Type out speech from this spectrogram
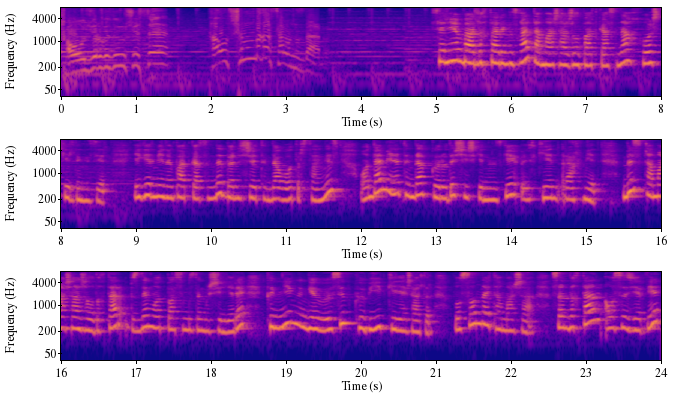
Шоу жүргізушісі талшынды қарсы алыңыздар. Сәлем барлықтарыңызға тамаша жыл подкастына қош келдіңіздер. Егер менің подкастымды бірінші рет тыңдап отырсаңыз онда мені тыңдап көруді шешкеніңізге үлкен рахмет. Біз тамаша жылдықтар біздің отбасымыздың мүшелері күннен күнге өсіп көбейіп келе жатыр. Бұл сондай тамаша. Сондықтан осы жерде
